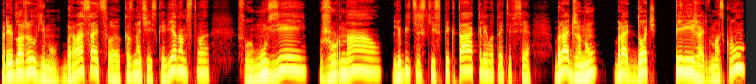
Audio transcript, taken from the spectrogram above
предложил ему бросать свое казначейское ведомство, свой музей, журнал, любительские спектакли, вот эти все, брать жену, брать дочь, переезжать в Москву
